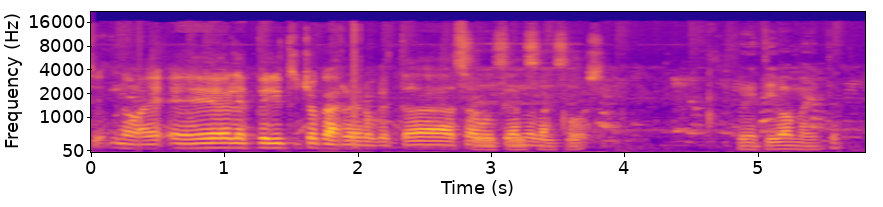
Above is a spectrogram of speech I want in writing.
Sí, no, es, es el espíritu chocarrero que está saboteando sí, sí, las sí. cosas. Definitivamente.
